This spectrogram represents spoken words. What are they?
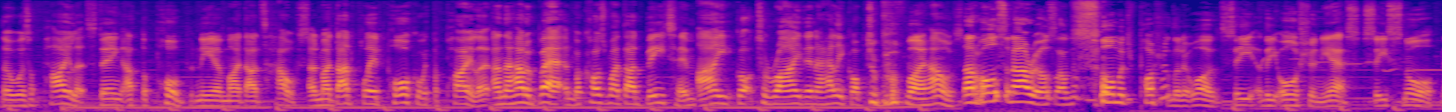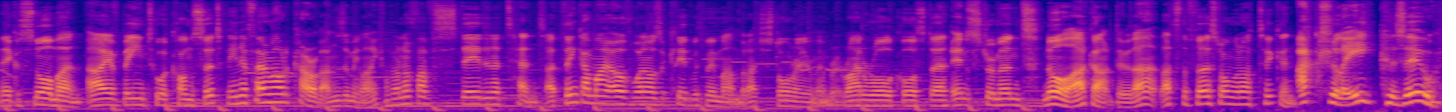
there was a pilot staying at the pub near my dad's house. And my dad played poker with the pilot and they had a bet and because my dad beat him, I got to ride in a helicopter above my house. That whole scenario sounds so much posher than it was. See the ocean, yes. See snow. Make a snowman. I have been to a concert been a fair amount of caravans in my life. I don't know if I've stayed in a tent. I think I might have when I was a kid with my mum, but I just don't really remember it. Ride a roller coaster, instrument. No, I can't do that. That's the first one we're not ticking. Actually, kazoo.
